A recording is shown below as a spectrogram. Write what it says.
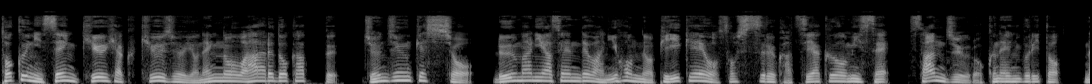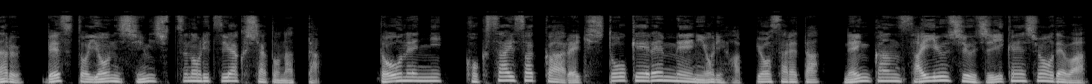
特に1994年のワールドカップ準々決勝、ルーマニア戦では2本の PK を阻止する活躍を見せ、36年ぶりとなるベスト4進出の立役者となった。同年に国際サッカー歴史統計連盟により発表された年間最優秀 GK 賞では、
